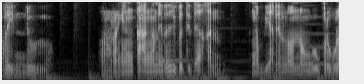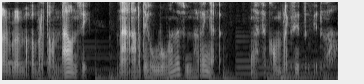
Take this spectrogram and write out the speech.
rindu orang-orang yang kangen itu juga tidak akan ngebiarin lo nunggu berbulan-bulan bahkan bertahun-tahun sih nah arti hubungan tuh sebenarnya nggak nggak sekompleks itu gitu loh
